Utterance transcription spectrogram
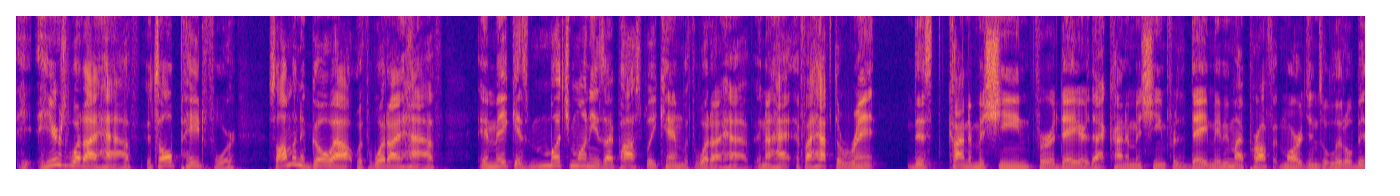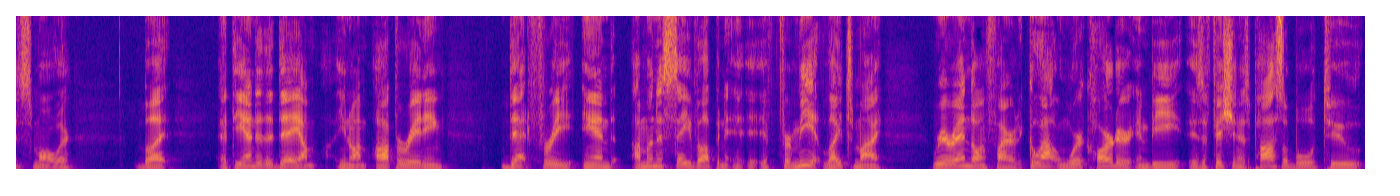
here's what I have. It's all paid for. So I'm going to go out with what I have and make as much money as I possibly can with what I have. And I ha- if I have to rent this kind of machine for a day or that kind of machine for the day, maybe my profit margin's a little bit smaller. But at the end of the day, I'm, you know, I'm operating debt free and I'm going to save up. And if for me, it lights my – rear end on fire to go out and work harder and be as efficient as possible to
